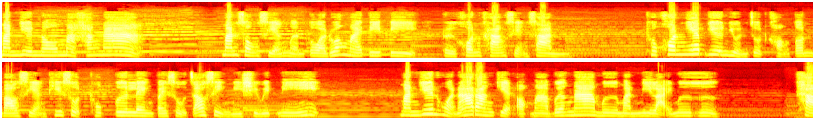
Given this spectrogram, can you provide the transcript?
มันยืนโน้มมาข้างหน้า มันส่งเสียงเหมือนตัวด้วงไม้ตีปีกหรือคนครางเสียงสั่นทุกคนเงียบยืนหยุ่นจุดของตนเบาเสียงที่สุดทุกปืนเล็งไปสู่เจ้าสิ่งมีชีวิตนี้ มันยื่นหัวหน้ารังเกียจออกมาเบื้องหน้ามือมันมีหลายมือ ขา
